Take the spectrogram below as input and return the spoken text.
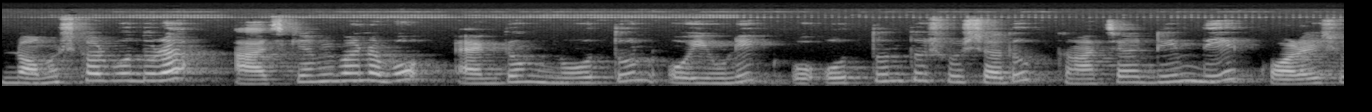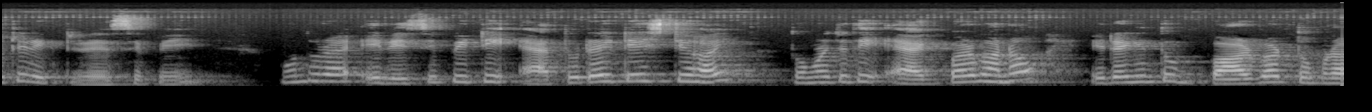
নমস্কার বন্ধুরা, আজকে আমি বানাবো একদম নতুন ও ইউনিক ও অত্যন্ত সুস্বাদু কাঁচা ডিম দিয়ে কড়াইশুটির একটি রেসিপি বন্ধুরা, এই রেসিপিটি এতটাই টেস্টি হয়, তোমরা যদি একবার বানাও, এটা কিন্তু বারবার তোমরা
